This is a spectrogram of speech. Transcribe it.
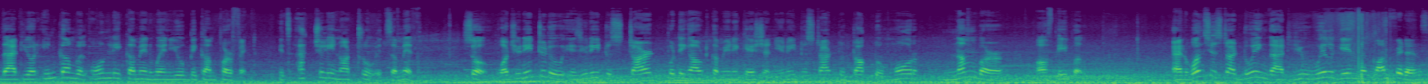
that your income will only come in when you become perfect, it's actually not true, it's a myth. So, what you need to do is you need to start putting out communication. You need to start to talk to more number of people. And once you start doing that, you will gain the confidence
